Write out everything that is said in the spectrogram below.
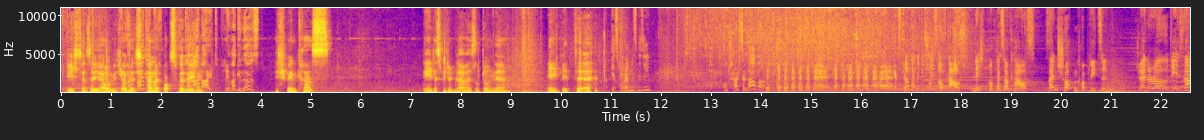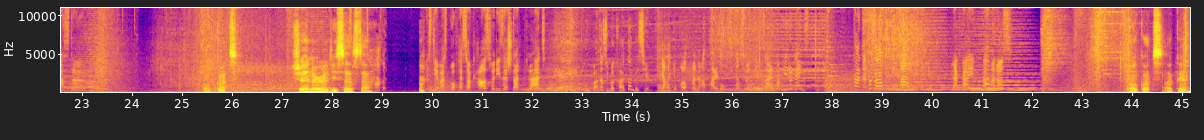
Ich tatsächlich auch nicht, aber ich kann eine Box bewegen. Ich bin krass. Ey, das mit dem Lava ist so dumm, ja. Ey, bitte. Habt ihr Scrambles gesehen? Oh, scheiße, Lava. Jetzt hör mal mit dem Scheiß auf, Chaos. Nicht Professor Chaos, sein Schurkenkomplize. General Disaster. Oh Gott. General Disaster. Wisst ihr, was Professor Chaos für diese Stadt plant? Hey, du und Butters übertreibt ein bisschen. Ja, ihr braucht meine Abreibung. Das wird nicht so einfach, wie du denkst. Kante, pass auf! Lakaien, vámonos! Oh Gott, okay.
